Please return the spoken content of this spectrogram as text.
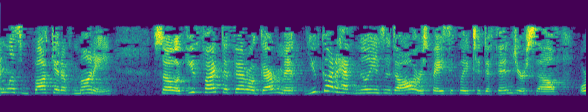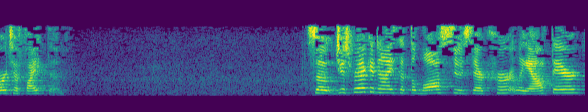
endless bucket of money so if you fight the federal government, you've got to have millions of dollars basically to defend yourself or to fight them. So just recognize that the lawsuits that are currently out there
